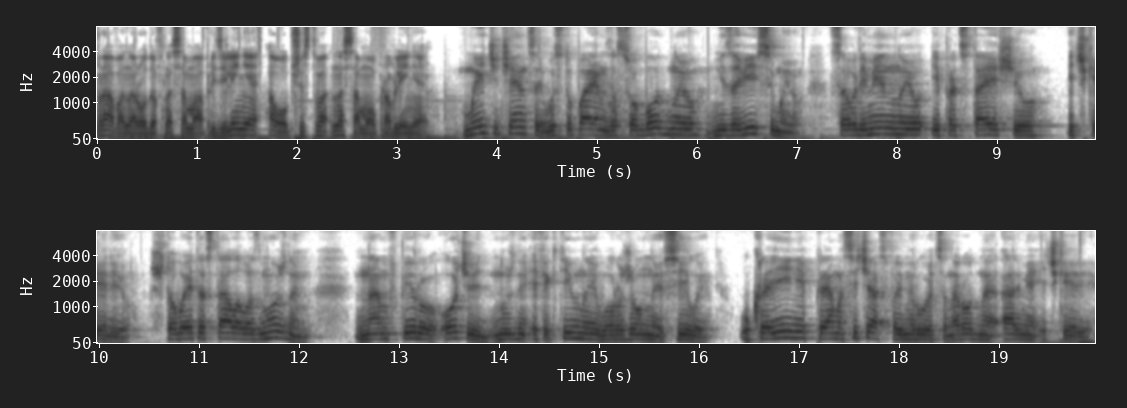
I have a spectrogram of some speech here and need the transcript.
право народов на самоопределение, а общество на самоуправление. Мы, чеченцы, выступаем за свободную, независимую, современную и процветающую Ичкерию. Чтобы это стало возможным, нам в первую очередь нужны эффективные вооруженные силы. В Украине прямо сейчас формируется народная армия Ичкерии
